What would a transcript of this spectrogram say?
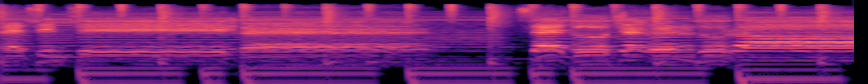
nesimțite Se duce îndurarea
